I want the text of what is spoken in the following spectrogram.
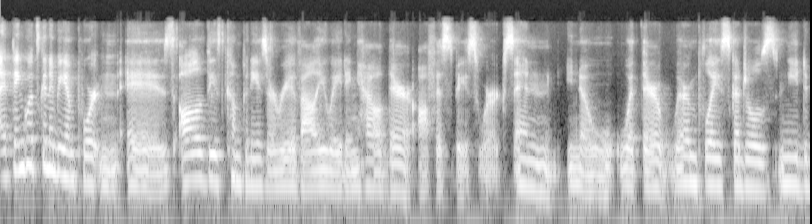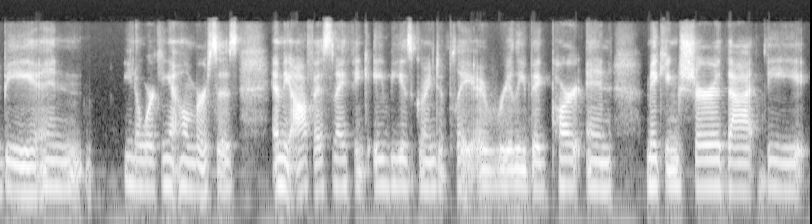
I think what's going to be important is all of these companies are reevaluating how their office space works and you know what their their employee schedules need to be in you know working at home versus in the office. And I think AV is going to play a really big part in making sure that the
